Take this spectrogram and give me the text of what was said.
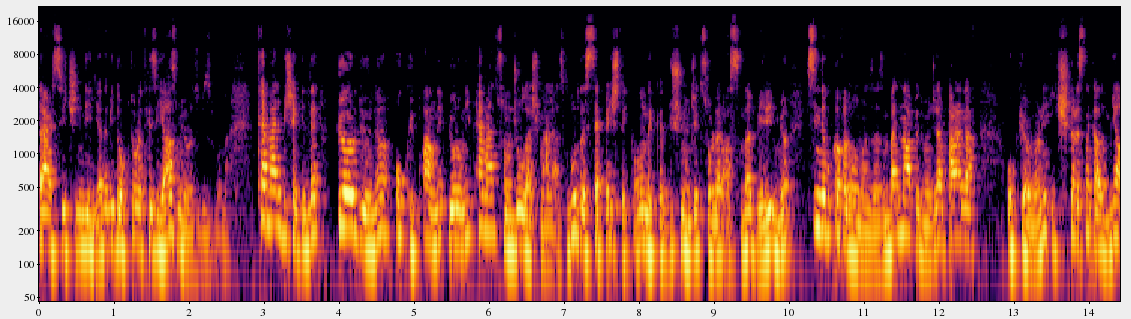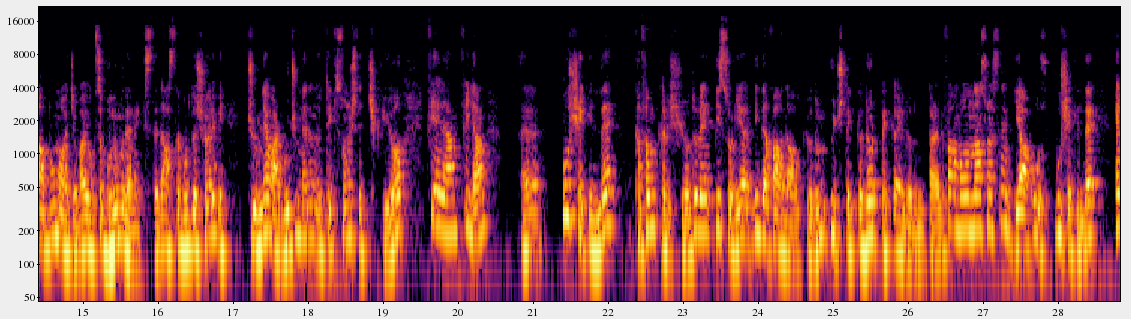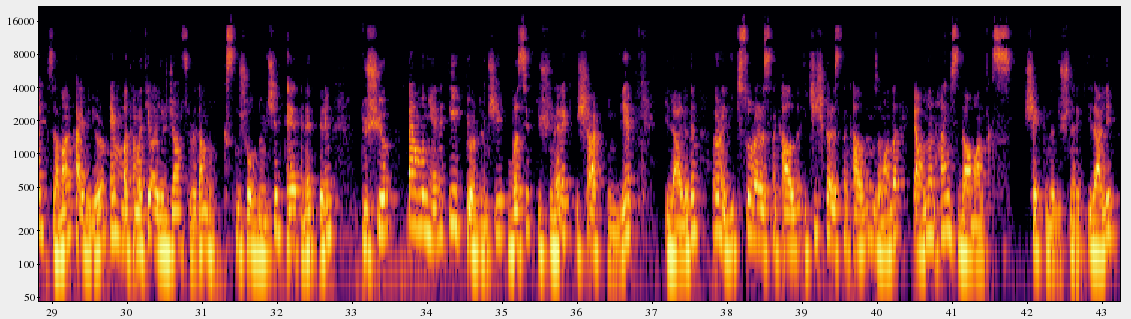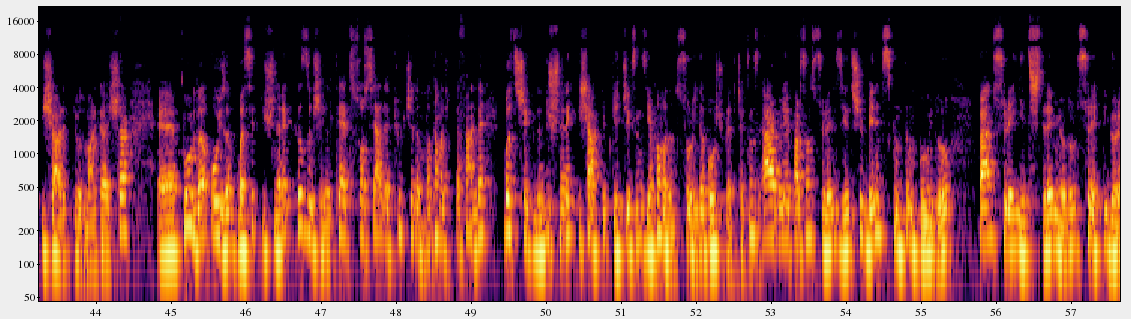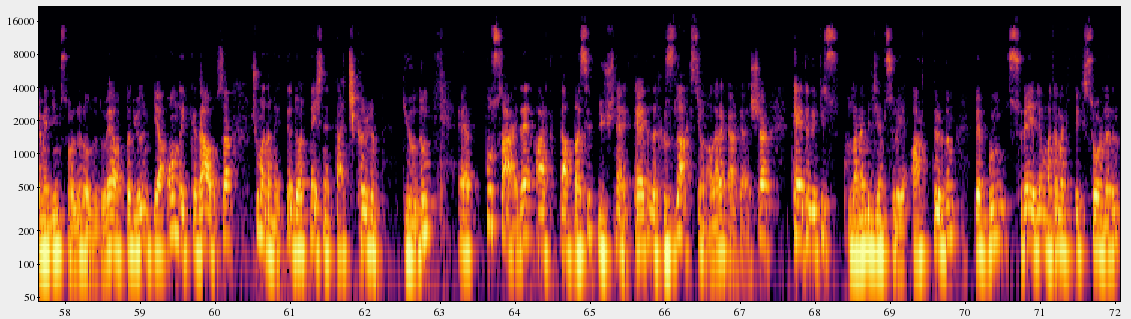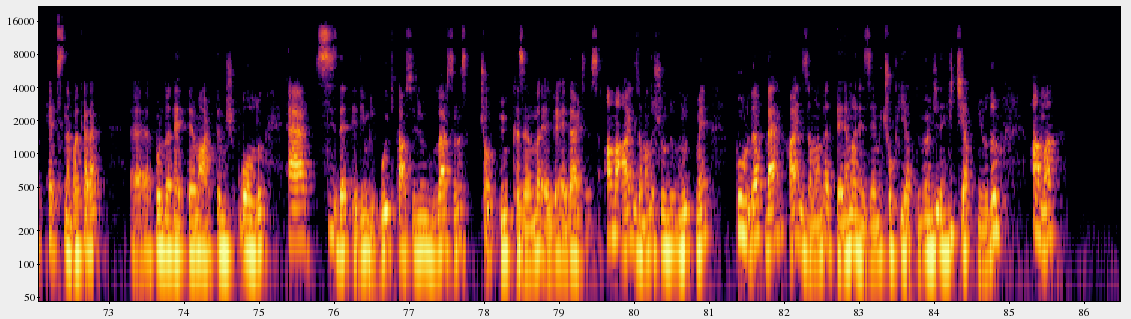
dersi için değil ya da bir doktora tezi yazmıyoruz biz burada. Temel bir şekilde gördüğünü okuyup anlayıp yorumlayıp hemen sonuca ulaşman lazım. Burada size 5 dakika 10 dakika düşünülecek sorular aslında verilmiyor. Sizin de bu kafada olmanız lazım. Ben ne yapıyordum önceden? Paragraf okuyorum örneğin. İki şık arasında kaldım. Ya bu mu acaba yoksa bunu mu demek istedi? Aslında burada şöyle bir cümle var. Bu cümleden öteki sonuç da çıkıyor. Filan filan. Ee, bu şekilde kafam karışıyordu ve bir soruya bir defa daha okuyordum. 3 dakika 4 dakika ayırıyordum bir paragrafa ama ondan sonra dedim ki ya Oğuz bu şekilde hem zaman kaybediyorum hem matematiğe ayıracağım süreden bunu kısmış olduğum için TET netlerim düşüyor. Ben bunun yerine ilk gördüğüm şeyi basit düşünerek işaretleyeyim diye ilerledim. Örneğin iki soru arasında kaldı, iki şık arasında kaldığım zaman da ya bunların hangisi daha mantıksız şeklinde düşünerek ilerleyip işaretliyordum arkadaşlar. Ee, burada o yüzden basit düşünerek hızlı bir şekilde TET, sosyalde, Türkçe'de, matematikte falan de basit şekilde düşünerek işaretleyip geçeceksiniz. Yapamadığınız soruyu da boş bırakacaksınız. Eğer böyle yaparsanız süreniz yetişir. Benim sıkıntım buydu. Ben süreyi yetiştiremiyordum. Sürekli göremediğim sorular oluyordu. Veyahut da diyordum ki ya 10 dakika daha olsa şu matematikte 4-5 net daha çıkarırım diyordum. E, bu sayede artık daha basit düşünerek TYT'de hızlı aksiyon alarak arkadaşlar TYT'deki kullanabileceğim süreyi arttırdım ve bu süreyle matematikteki soruların hepsine bakarak e, burada netlerimi arttırmış oldum. Eğer siz de dediğim gibi bu iki tavsiyeleri uygularsanız çok büyük kazanımlar elde edersiniz. Ama aynı zamanda şunu unutmayın. Burada ben aynı zamanda deneme analizlerimi çok iyi yaptım. Önceden hiç yapmıyordum ama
